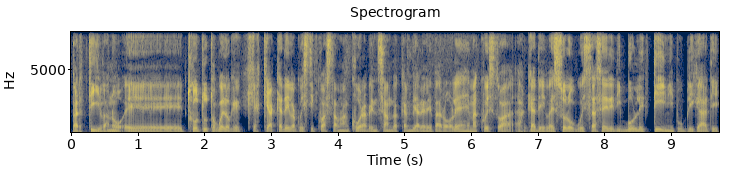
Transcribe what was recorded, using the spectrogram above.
partivano e, con tutto quello che, che, accadeva questi qua stavano ancora pensando a cambiare le parole, eh, ma questo accadeva e solo questa serie di bollettini pubblicati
